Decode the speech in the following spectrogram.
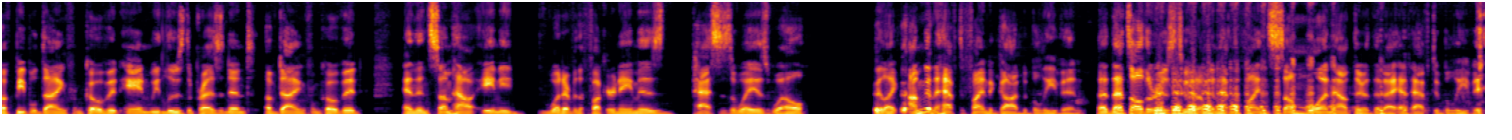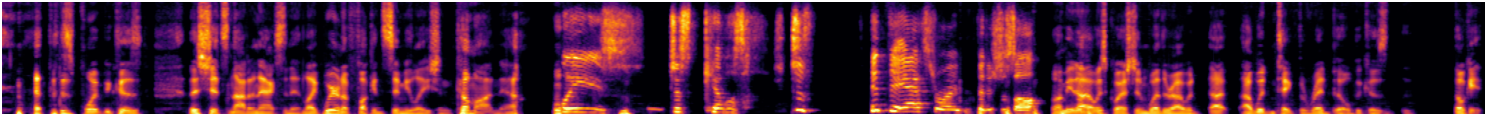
of people dying from COVID, and we lose the president of dying from COVID, and then somehow Amy, whatever the fuck her name is, passes away as well. Be like, I'm gonna have to find a god to believe in. That, that's all there is to it. I'm gonna have to find someone out there that I had have to believe in at this point because this shit's not an accident. Like we're in a fucking simulation. Come on now. Please, just kill us. Just hit the asteroid and finish us all. I mean, I always question whether I would. I, I wouldn't take the red pill because, okay,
